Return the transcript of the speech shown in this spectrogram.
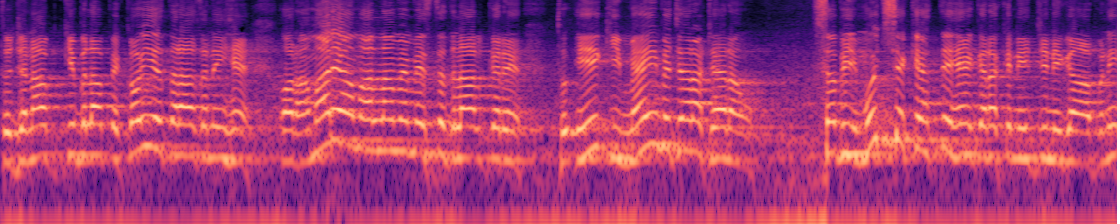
تو جناب قبلہ پہ کوئی اعتراض نہیں ہے اور ہمارے اعمال نامے میں استدلال کریں تو ایک ہی میں ہی بیچارہ ٹھہرا ہوں۔ سبھی مجھ سے کہتے ہیں کہ رکھ نیچی نگاہ اپنی،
